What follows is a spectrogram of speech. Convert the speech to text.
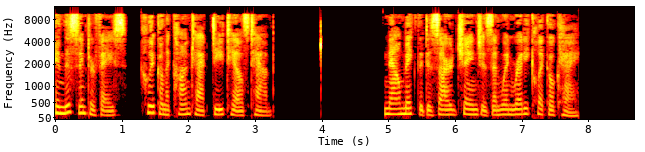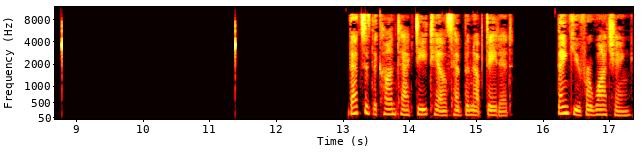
In this interface, click on the Contact Details tab. Now make the desired changes and when ready click OK. That's it the contact details have been updated. Thank you for watching.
